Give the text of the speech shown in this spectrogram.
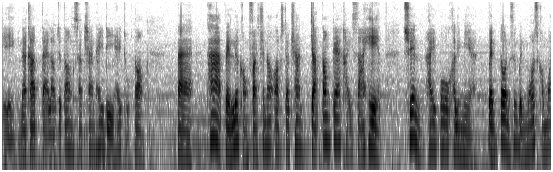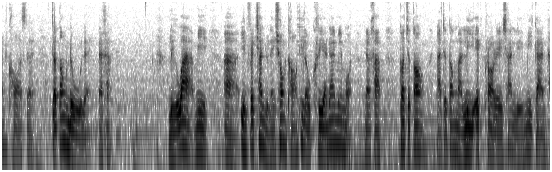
เองนะครับ แต่เราจะต้องซักชันให้ดีให้ถูกต้อง แต่ถ้าเป็นเรื่องของ functional obstruction จะต้องแก้ไขสาเหตุ เช่น hypokalemia เป็นต้นซึ่งเป็น most common cause เลยจะต้องดูเลยนะครับ หรือว่ามีอินเฟคชันอยู่ในช่องท้องที่เราเคลียร์ได้ไม่หมดนะครับ ก็จะต้องอาจจะต้องมา re-exploration หรือมีการท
